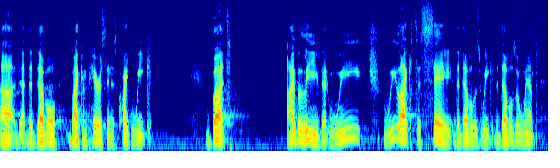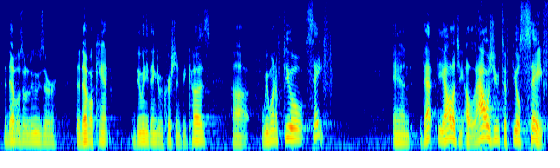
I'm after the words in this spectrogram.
uh, that the devil, by comparison, is quite weak. But I believe that we, we like to say the devil is weak, the devil's a wimp, the devil's a loser, the devil can't do anything to a Christian because uh, we want to feel safe. And that theology allows you to feel safe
